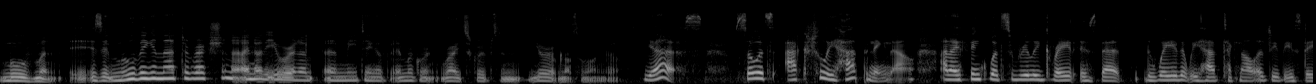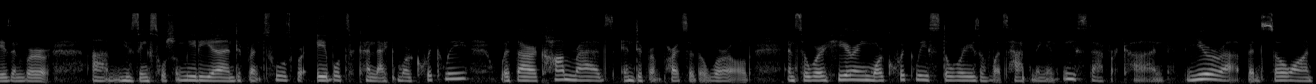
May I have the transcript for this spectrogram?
movement. Is it moving in that direction? I know that you were in a, a, meeting of immigrant rights groups in Europe not so long ago. Yes. So it's actually happening now. And I think what's really great is that the way that we have technology these days and we're um, using social media and different tools, we're able to connect more quickly with our comrades in different parts of the world. And so we're hearing more quickly stories of what's happening in East Africa and Europe and so on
